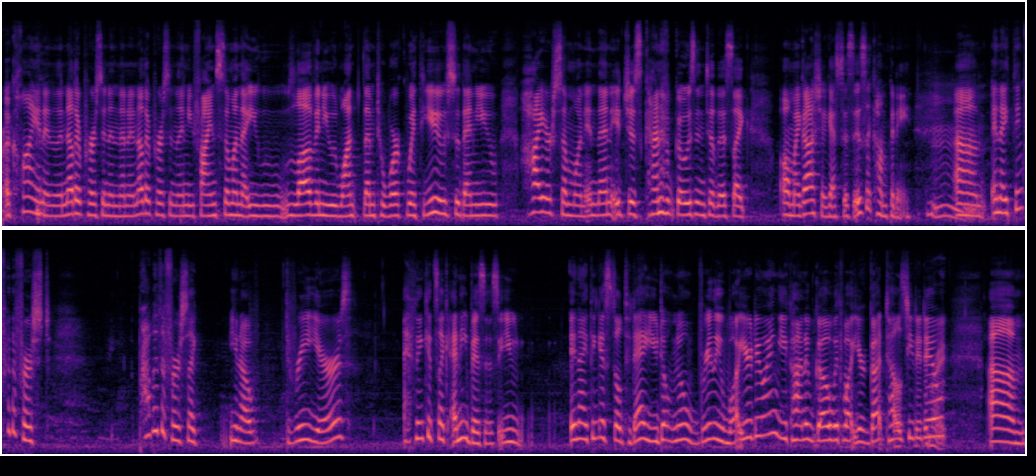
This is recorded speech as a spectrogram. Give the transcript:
a client and another person and then another person. Then you find someone that you love and you would want them to work with you. So then you hire someone and then it just kind of goes into this like, oh my gosh, I guess this is a company. Um, and I think for the first, probably the first like, you know, three years, I think it's like any business you, and I think it's still today, you don't know really what you're doing. You kind of go with what your gut tells you to do. Right. Um,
